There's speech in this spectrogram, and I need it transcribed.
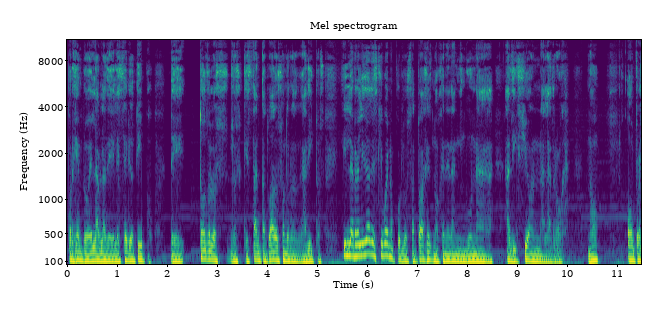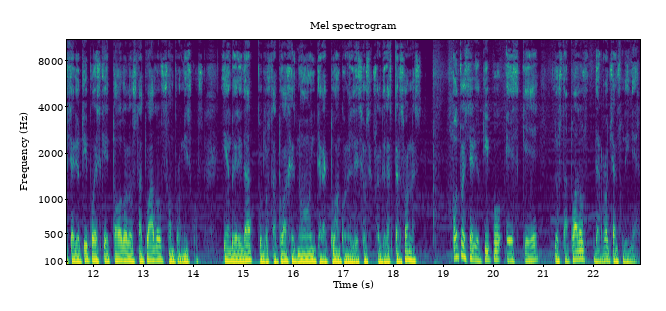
Por ejemplo, él habla del estereotipo de todos los, los, que están tatuados son drogadictos. Y la realidad es que, bueno, pues los tatuajes no generan ninguna adicción a la droga, ¿no? Otro estereotipo es que todos los tatuados son promiscuos. Y en realidad, pues los tatuajes no interactúan con el deseo sexual de las personas. Otro estereotipo es que los tatuados derrochan su dinero.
